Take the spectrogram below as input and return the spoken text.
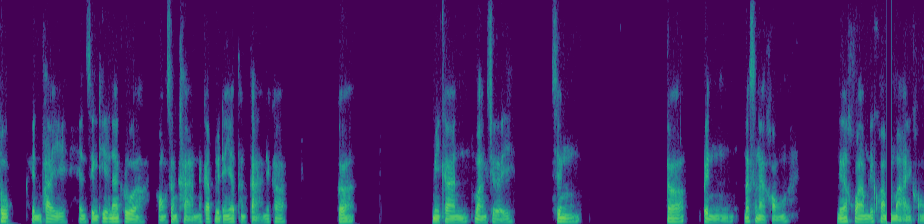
ทุกข์เห็นภัย เห็นสิ่งที่น่ากลัวของสังขารนะครับ โดยในยะต่างๆนี่ก็ก็มีการวางเฉย ซึ่ง ก็เป็นลักษณะของเนื้อความหรือความหมายของ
